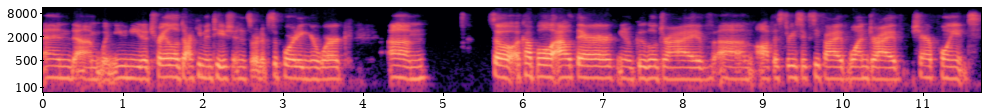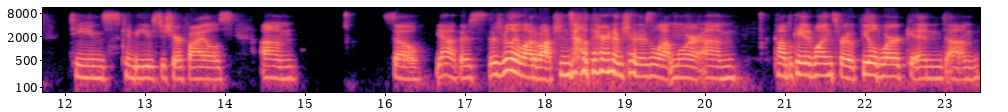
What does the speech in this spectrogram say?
and um, when you need a trail of documentation sort of supporting your work. Um, so a couple out there, you know, Google Drive, um, Office 365, OneDrive, SharePoint, Teams can be used to share files. Um, so yeah, there's there's really a lot of options out there, and I'm sure there's a lot more um, complicated ones for field work and um,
